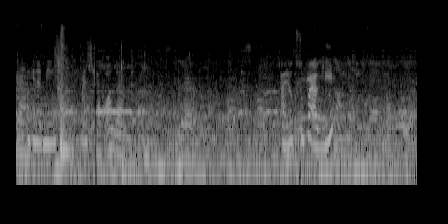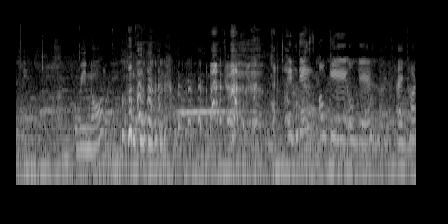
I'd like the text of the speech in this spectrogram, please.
Yeah. Okay, let me try. Have all. I look super ugly. We know. It tastes okay, okay. I thought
